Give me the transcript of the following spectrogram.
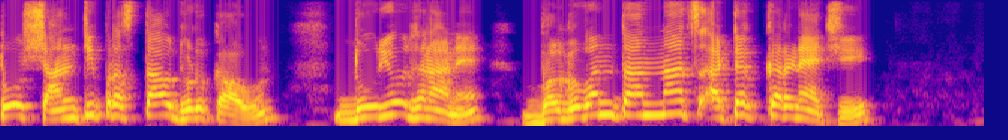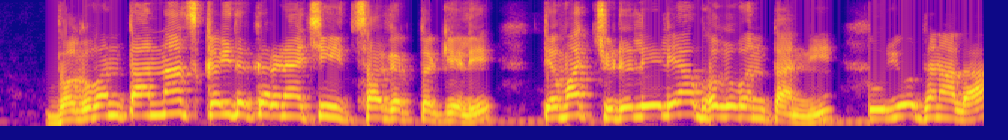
तो शांती प्रस्ताव धुडकावून दुर्योधनाने भगवंतांनाच अटक करण्याची भगवंतांनाच कैद करण्याची इच्छा व्यक्त केली तेव्हा चिडलेल्या भगवंतांनी दुर्योधनाला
